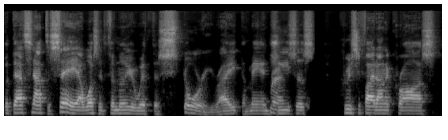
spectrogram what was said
but that's not to say I wasn't familiar with the story, right? The man right. Jesus crucified on a cross,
